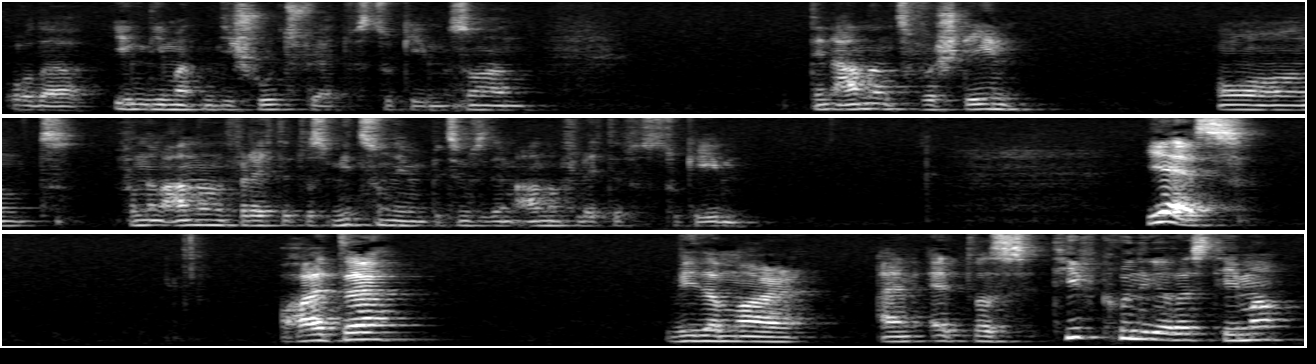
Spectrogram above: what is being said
oder irgendjemandem die Schuld für etwas zu geben, sondern den anderen zu verstehen und von dem anderen vielleicht etwas mitzunehmen, beziehungsweise dem anderen vielleicht etwas zu geben. Yes. Heute wieder mal ein etwas tiefgründigeres Thema.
